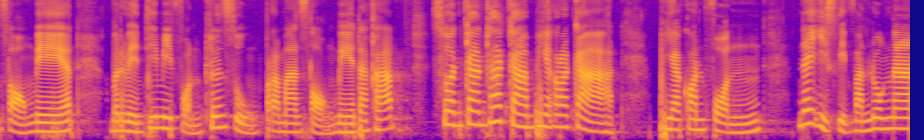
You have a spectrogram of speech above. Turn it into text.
1-2 เมตร บริเวณที่มีฝนคลื่นสูงประมาณ 2 เมตรนะครับ ส่วนการคาดการณ์พยากรณ์อากาศ พยากรณ์ฝนในอีก 10 วันล่วงหน้า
